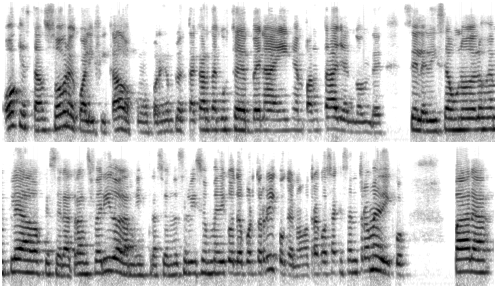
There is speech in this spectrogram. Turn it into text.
o que están sobrecualificados, como por ejemplo esta carta que ustedes ven ahí en pantalla, en donde se le dice a uno de los empleados que será transferido a la Administración de Servicios Médicos de Puerto Rico, que no es otra cosa que Centro Médico, para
